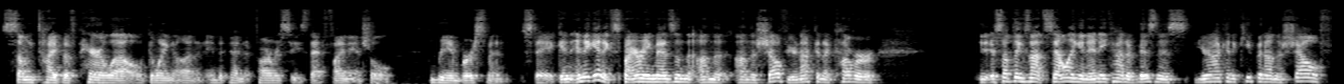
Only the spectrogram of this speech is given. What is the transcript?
some type of parallel going on in independent pharmacies, that financial reimbursement stake. And, and again, expiring meds on the on the on the shelf, you're not going to cover if something's not selling in any kind of business, you're not going to keep it on the shelf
